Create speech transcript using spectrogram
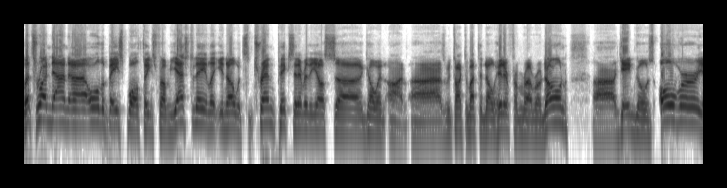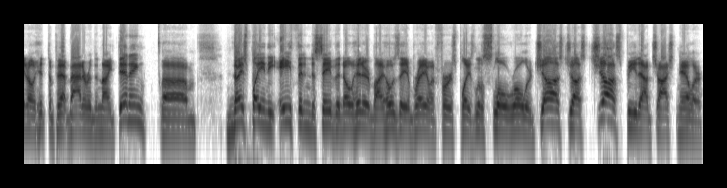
let's run down uh, all the baseball things from yesterday, let you know with some trend picks and everything else uh, going on. Uh, as we talked about the no hitter from uh, Rodon, uh, game goes over, you know, hit the batter in the ninth inning. Um, nice play in the eighth inning to save the no hitter by Jose Abreu at first place. Little slow roller, just, just, just beat out Josh Naylor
